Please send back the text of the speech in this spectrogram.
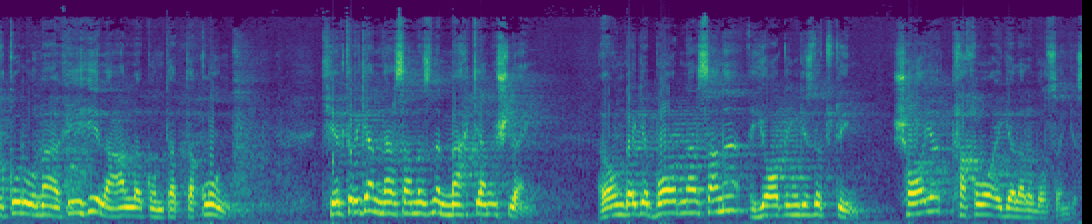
zkuru ma fihi la'allakum tattaqun. Keltirgan narsamizni mahkam ushlang va undagi bor narsani yodingizda tuting. Shoyat taqvo egalari bo'lsangiz,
